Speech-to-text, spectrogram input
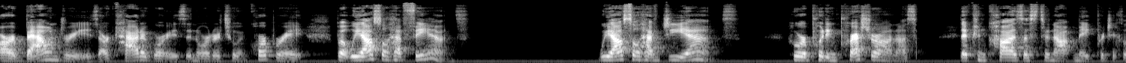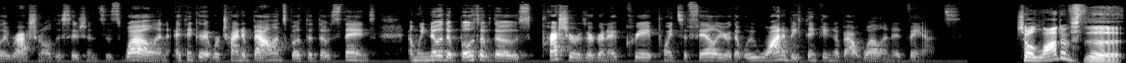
our boundaries, our categories in order to incorporate. But we also have fans. We also have GMs who are putting pressure on us that can cause us to not make particularly rational decisions as well. And I think that we're trying to balance both of those things. And we know that both of those pressures are going to create points of failure that we want to be thinking about well in advance. So, a lot of the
